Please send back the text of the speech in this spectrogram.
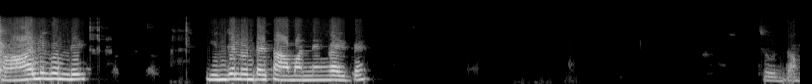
ఖాళీగా ఉంది. గింజలు ఉంటాయి సామాన్యంగా అయితే. చూద్దాం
